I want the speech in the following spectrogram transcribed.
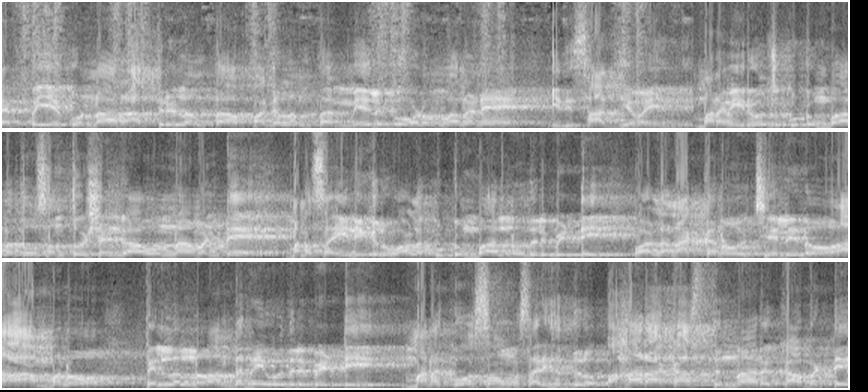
రెప్పయ్యకుండా రాత్రులంతా పగలంతా మేలుకోవడం వల్లనే ఇది సాధ్యమైంది. మనం ఈ రోజు కుటుంబాలతో సంతోషంగా ఉన్నామంటే మన సైనికులు వాళ్ళ కుటుంబాలను వదిలిపెట్టి వాళ్ళ నక్కనో చెల్లినో ఆ అమ్మనో పిల్లలను అందరినీ వదిలిపెట్టి మన కోసం సరిహద్దులో పహారా కాస్తున్నారు కాబట్టి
